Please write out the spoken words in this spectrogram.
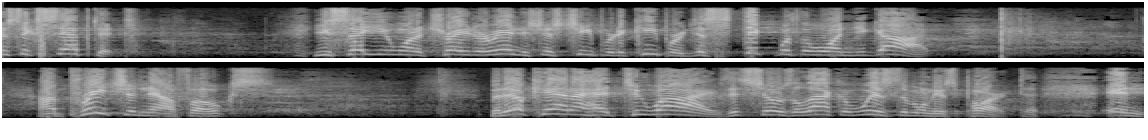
Just accept it. You say you want to trade her in, it's just cheaper to keep her. Just stick with the one you got. I'm preaching now, folks. But Elkanah had two wives. It shows a lack of wisdom on his part. And,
